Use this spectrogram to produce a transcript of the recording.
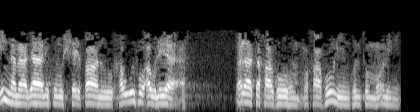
إنما ذلكم الشيطان يخوف أولياءه فلا تخافوهم وخافوني إن كنتم مؤمنين.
